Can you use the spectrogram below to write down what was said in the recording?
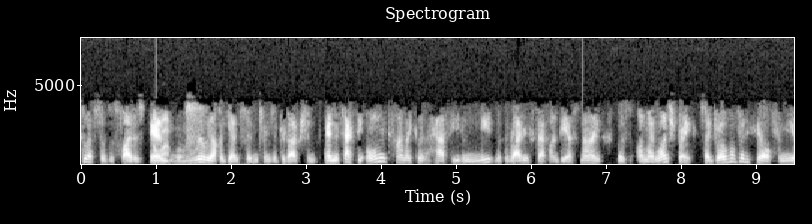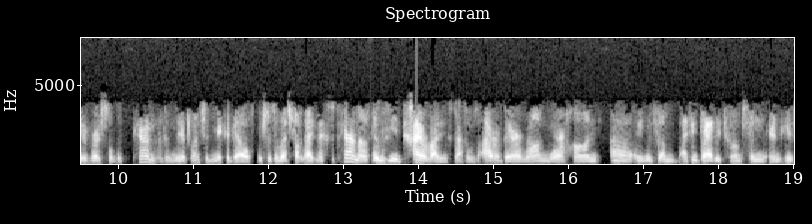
two episodes of Sliders, and wow. we're really up against it in terms of production. And in fact, the only time I could have to even meet with the writing staff on DS9 was on my lunch break. So I drove over the hill from Universal to Paramount, and we had lunch at Nickodell's, which was a restaurant right next to Paramount. And it was the entire writing staff. It was Ira Behr, Ron Moore, Hans. Uh, it was, um, I think Bradley Thompson and his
